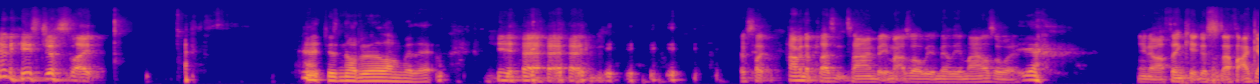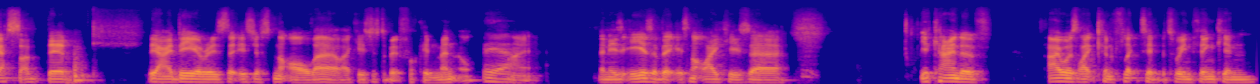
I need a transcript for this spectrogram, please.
and he's just like, just nodding along with it. yeah. it's like having a pleasant time, but you might as well be a million miles away. yeah. You know, I think it just, I, I guess I did. The idea is that he's just not all there. Like he's just a bit fucking mental. Yeah. Right. And he's, he is a bit, it's not like he's, uh, you kind of, I was like conflicted between thinking,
